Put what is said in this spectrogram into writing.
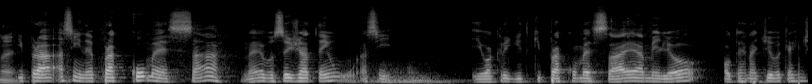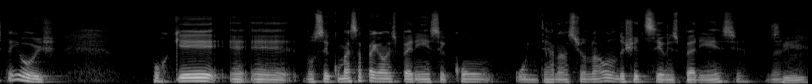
É. E para assim, né, para começar, né, você já tem um, assim, eu acredito que para começar é a melhor alternativa que a gente tem hoje. Porque é, é, você começa a pegar uma experiência com o internacional, não deixa de ser uma experiência, né? Sim.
